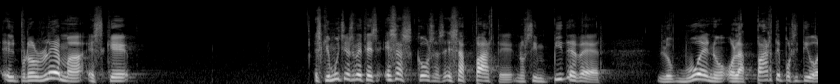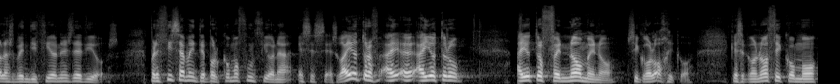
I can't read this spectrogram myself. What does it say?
el problema es que, es que muchas veces esas cosas, esa parte, nos impide ver lo bueno o la parte positiva o las bendiciones de Dios, precisamente por cómo funciona ese sesgo. Hay otro, hay otro hay otro fenómeno psicológico que se conoce como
